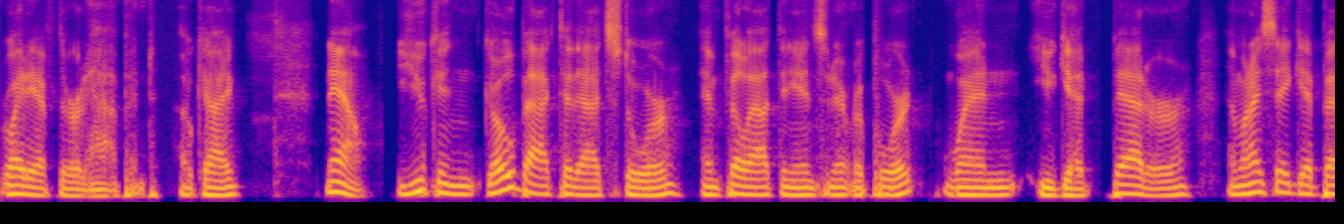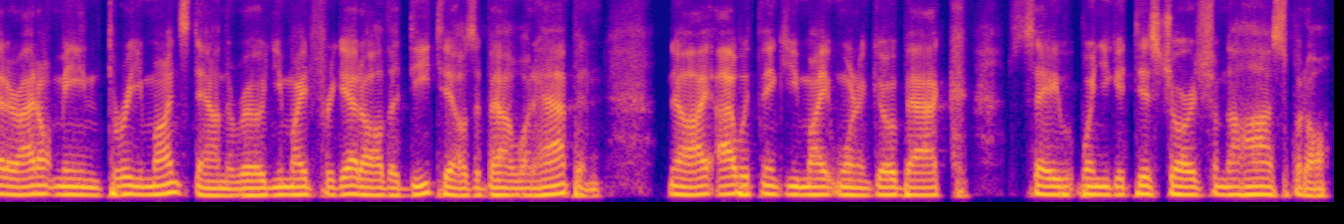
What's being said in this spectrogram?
right after it happened okay? Now you can go back to that store and fill out the incident report when you get better. And when I say get better, I don't mean three months down the road. You might forget all the details about what happened. No, I, I would think you might want to go back, say, when you get discharged from the hospital,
